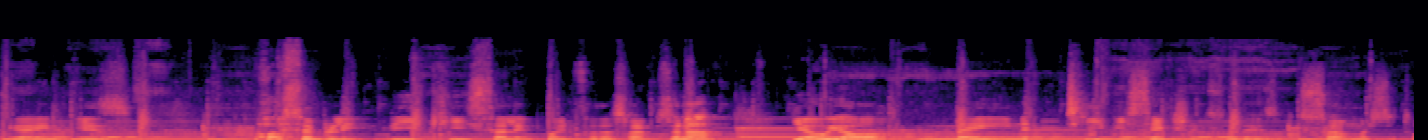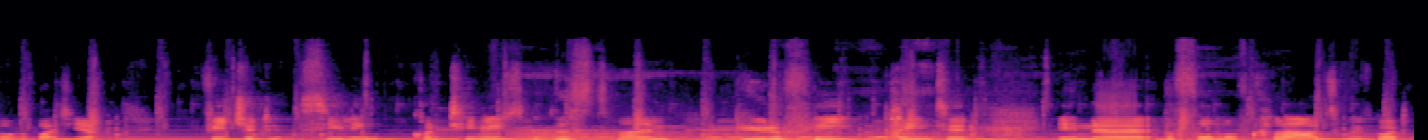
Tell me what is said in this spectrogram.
again is possibly the key selling point for this home. So now, here we are, main TV section. So there's so much to talk about here. Featured ceiling continues, this time beautifully painted in uh, the form of clouds. We've got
